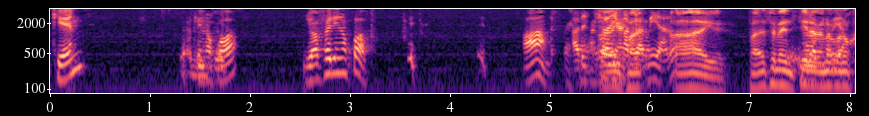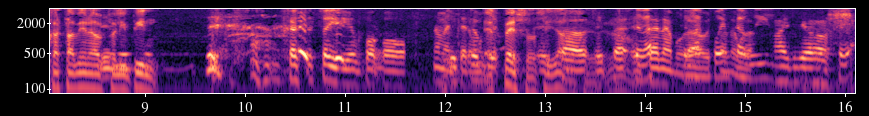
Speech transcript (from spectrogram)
¿Quién? ¿Quién no juega? ¿Joao Félix no juega? Ah, dicho Ay, de Pa- marca mía, ¿no? Ay, parece mentira No que no conozcas también al Felipín. es estoy un poco... No me entero. Espeso, sí, ya Está, lo sé. está- no. ¿Te está das- enamorado, ¿Te das cuenta, enamorado. Will? Ay, Dios. ¿Te,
